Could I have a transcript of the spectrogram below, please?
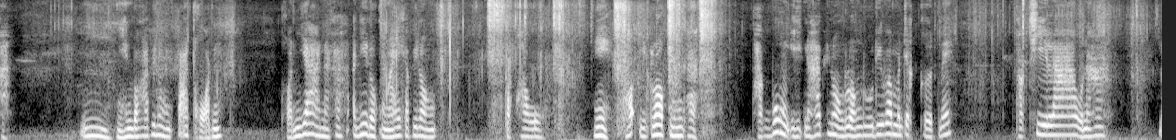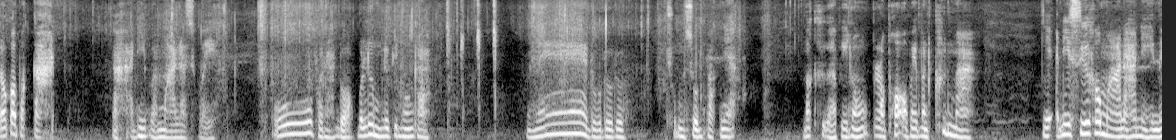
ค่ะ อืมเห็นบ่คะพี่น้องป้าถอน ถอนหญ้านะคะ อันนี้ดอกไม้ค่ะพี่น้องกะเพรานี่เพาะอีกรอบนึงค่ะ ผักบุ้งอีกนะคะ พี่น้องลองดูดิว่ามันจะเกิดไหมผักชีลาวนะคะแล้วก็ผักกาดอะอันนี้ประมาณละสวย โอ้พอนะดอกเบลุ่มเลยพี่น้องค่ะแน่ดูดูดูชุมชนผักเนี่ยมะเขือพี่น้อง เราเพาะเอาไปมันขึ้นมา นี่อันนี้ซื้อเข้ามานะคะนี่เห็นไหม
